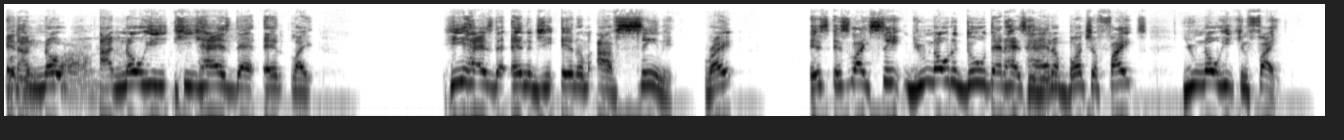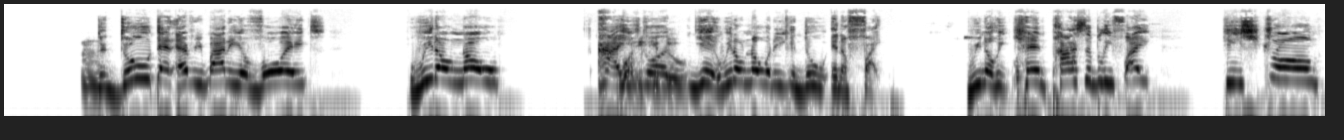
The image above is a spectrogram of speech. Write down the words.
and I know I know he he has that and like he has the energy in him. I've seen it right. It's it's like see you know the dude that has had a bunch of fights. You know he can fight. The mm-hmm. dude that everybody avoids, we don't know how What he's he going. do. Yeah, we don't know what he can do in a fight. We know he can possibly fight. He's strong.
